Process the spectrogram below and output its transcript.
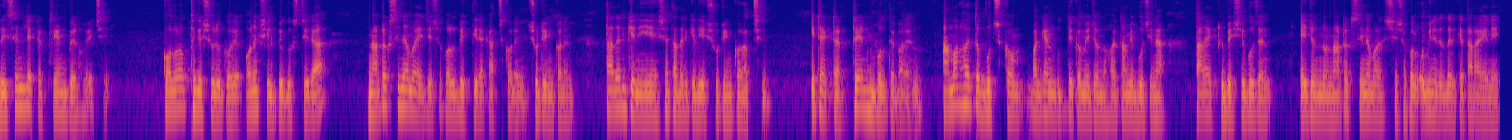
রিসেন্টলি একটা ট্রেন্ড বের হয়েছে। কলরব থেকে শুরু করে অনেক শিল্পী গোষ্ঠীরা নাটক, সিনেমায় যে সকল ব্যক্তিরা কাজ করেন শুটিং করেন, তাদেরকে নিয়ে এসে তাদেরকে দিয়ে শুটিং করাচ্ছেন। এটা একটা ট্রেন্ড বলতে পারেন। আমার হয়তো বুঝ কম বা জ্ঞান বুদ্ধি কম, এই জন্য হয়তো আমি বুঝি না। তারা একটু বেশি বুঝেন। এই জন্য নাটক, সিনেমার সে সকল অভিনেতাদেরকে তারা এনে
